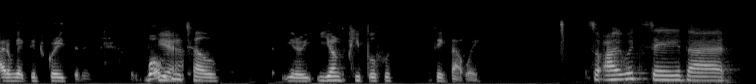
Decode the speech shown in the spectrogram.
I, don't get good grades in it. What would yeah. you tell, you know, young people who think that way? So I would say that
